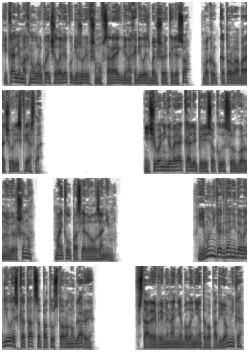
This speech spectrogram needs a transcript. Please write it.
и Калли махнул рукой человеку, дежурившему в сарае, где находилось большое колесо, вокруг которого оборачивались кресла. Ничего не говоря, Калли пересек лысую горную вершину, Майкл последовал за ним. Ему никогда не доводилось кататься по ту сторону горы. В старые времена не было ни этого подъемника,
